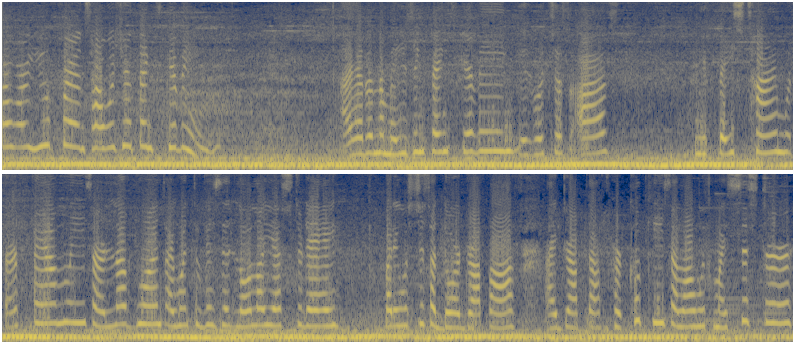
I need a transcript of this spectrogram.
How are you friends? How was your Thanksgiving? I had an amazing Thanksgiving. It was just us we FaceTime with our families, our loved ones. I went to visit Lola yesterday, but it was just a door drop off. I dropped off her cookies along with my sister.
